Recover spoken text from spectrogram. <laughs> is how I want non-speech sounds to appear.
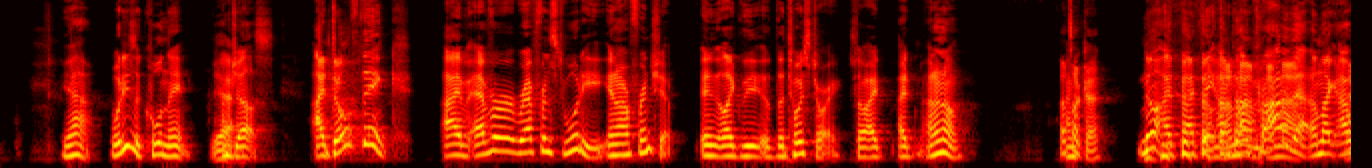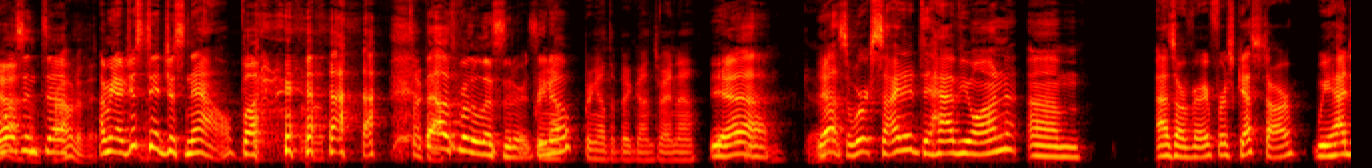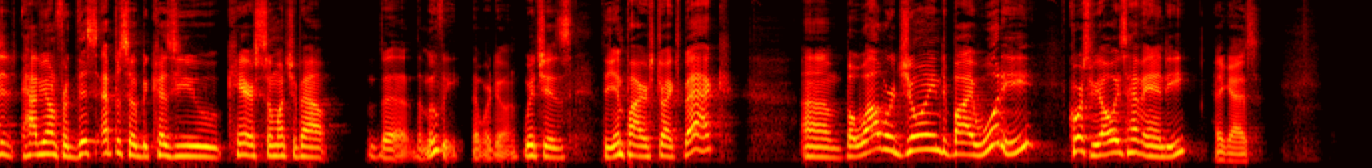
Yeah. Woody's a cool name. Yeah. I'm jealous. I don't think I've ever referenced Woody in our friendship in like the the Toy Story. So I I, I don't know. that's I'm- okay. No, I, I think <laughs> I'm, I'm I'm, proud I'm of that. I'm like I Yeah, wasn't I'm uh, proud of it. I mean, I just did just now, but <laughs> okay. that was for the listeners, Bring you know. out bring out the big guns right now. Yeah. Yeah, so we're excited to have you on um, as our very first guest star. We had to have you on for this episode because you care so much about the the movie that we're doing, which is The Empire Strikes Back. Um, but while we're joined by Woody, of course, we always have Andy, Hey guys,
